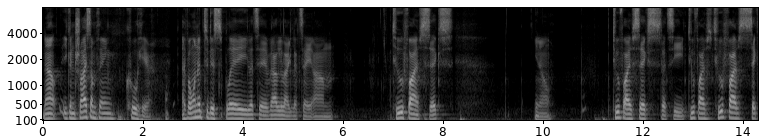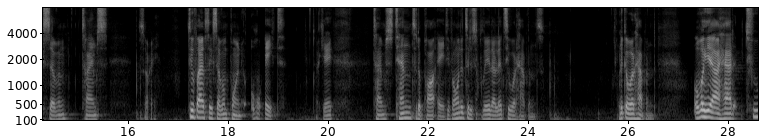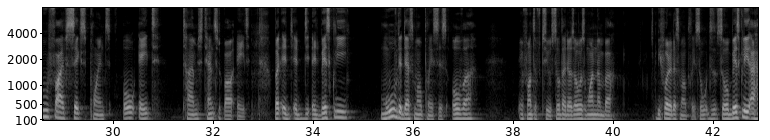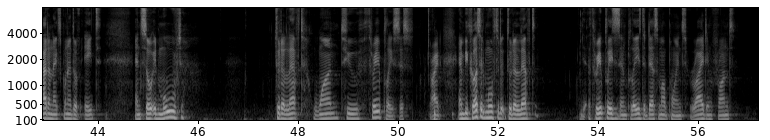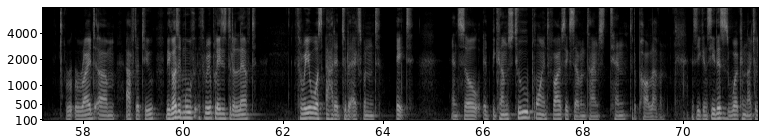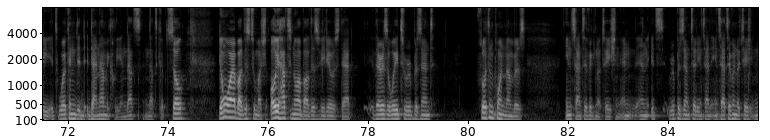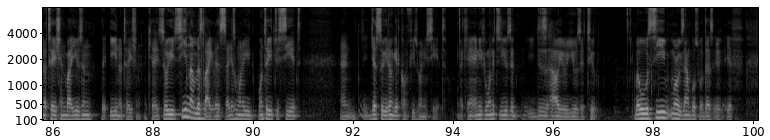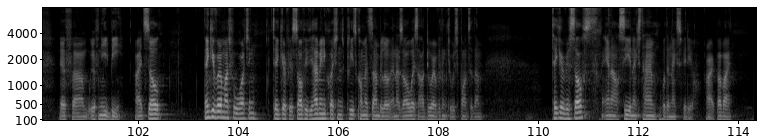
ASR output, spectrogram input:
Now you can try something cool here if I wanted to display, let's say a value like, let's say, um, 256, you know, 256, let's see, 25, 2567 times, sorry, 2567.08, okay, times 10 to the power 8. If I wanted to display that, let's see what happens. Look at what happened. Over here, I had 256.08 times 10 to the power 8 but it, it, it basically moved the decimal places over in front of 2 so that there's always one number before the decimal place. So so basically I had an exponent of 8 and so it moved to the left one two three places right? And because it moved to the, to the left three places and placed the decimal point right in front right um, after 2 because it moved three places to the left 3 was added to the exponent 8 and so it becomes 2.567 times 10 to the power 11 as you can see this is working actually it's working dynamically and that's and that's good. So don't worry about this too much. All you have to know about this video is that there is a way to represent floating point numbers in scientific notation and and it's represented in, in scientific notation notation by using the e notation okay? So you see numbers like this. I just wanted you, wanted you to see it and just so you don't get confused when you see it okay? And if you wanted to use it this is how you use it too. But we'll see more examples with this if if if, um, if need be all right so thank you very much for watching. Take care of yourself. If you have any questions please comment down below and as always i'll do everything to respond to them Take care of yourselves, and I'll see you next time with the next video. All right, bye bye.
